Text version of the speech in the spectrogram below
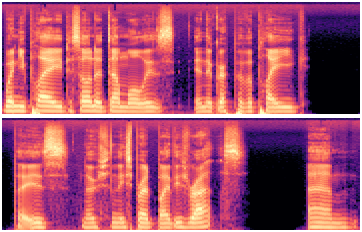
when you play Dishonored, Dunwall is in the grip of a plague that is notionally spread by these rats, um,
